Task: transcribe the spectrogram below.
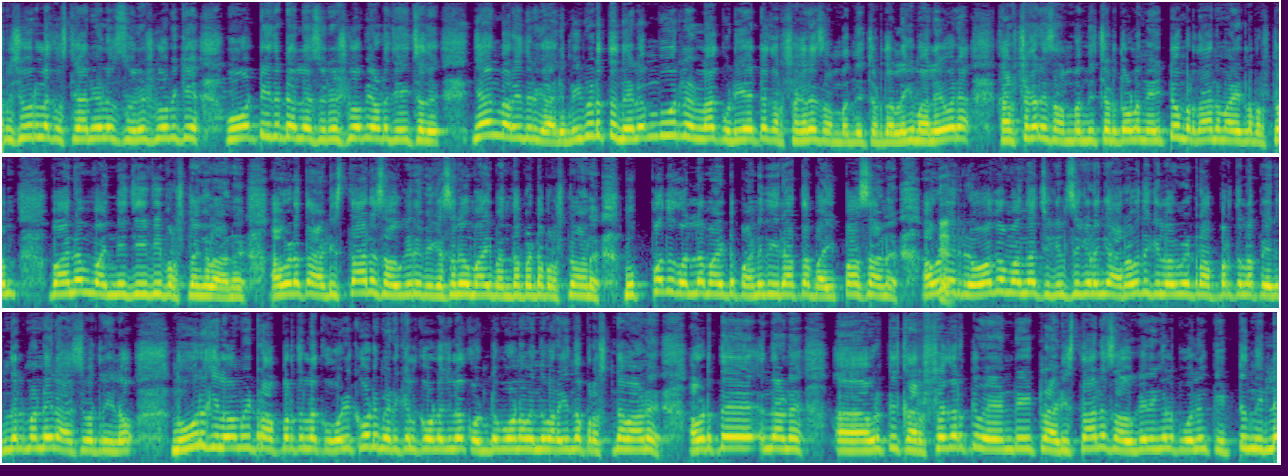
തൃശ്ശൂരിലെ ക്രിസ്ത്യാനികൾ സുരേഷ് ഗോപിക്ക് വോട്ട് ചെയ്തിട്ടല്ലേ സുരേഷ് ഗോപി അവിടെ ജയിച്ചത്? ഞാൻ പറയുന്നൊരു കാര്യം ഇവിടുത്തെ നിലമ്പൂരിലുള്ള കുടിയേറ്റ കർഷകരെ സംബന്ധിച്ചിടത്തോളം അല്ലെങ്കിൽ മലയോര കർഷകരെ സംബന്ധിച്ചിടത്തോളം ഏറ്റവും പ്രധാനമായിട്ടുള്ള പ്രശ്നം വനം വന്യജീവി പ്രശ്നങ്ങളാണ്. അവിടുത്തെ അടിസ്ഥാന സൗകര്യ വികസനവുമായി ബന്ധപ്പെട്ട പ്രശ്നമാണ്. മുപ്പത് കൊല്ലമായിട്ട് പണി തീരാത്ത ബൈപ്പാസാണ് അവിടെ ഒരു രോഗം വന്ന ചികിത്സിക്കണമെങ്കിൽ അറുപത് കിലോമീറ്റർ അപ്പുറത്തുള്ള പെരിന്തൽമണ്ണയിലെ ആശുപത്രിയിലോ നൂറ് കിലോമീറ്റർ അപ്പുറത്തുള്ള കോഴിക്കോട് മെഡിക്കൽ കോളേജിലോ കൊണ്ടുപോകണമെന്ന് പറയുന്ന പ്രശ്നമാണ്. അവിടുത്തെ എന്താണ് അവർക്ക് കർഷകർക്ക് വേണ്ടിയിട്ടുള്ള അടിസ്ഥാന സൗകര്യങ്ങൾ പോലും കിട്ടുന്നില്ല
